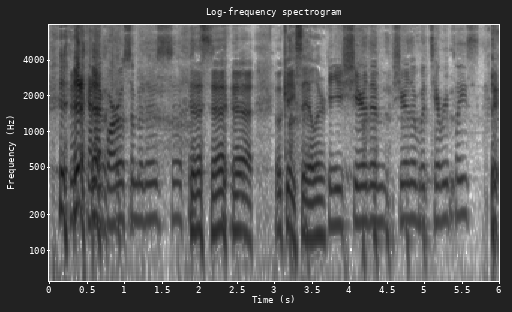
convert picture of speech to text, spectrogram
Can I borrow some of those uh, Fitz? okay, sailor. Can you share them? Share them with Terry, please.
